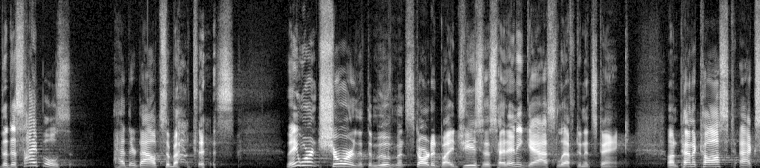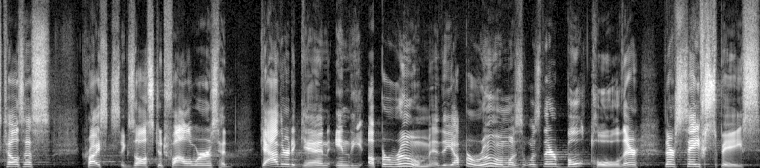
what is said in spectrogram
the disciples had their doubts about this. They weren't sure that the movement started by Jesus had any gas left in its tank. On Pentecost, Acts tells us, Christ's exhausted followers had gathered again in the upper room. The upper room was, was their bolt hole, their, their safe space.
